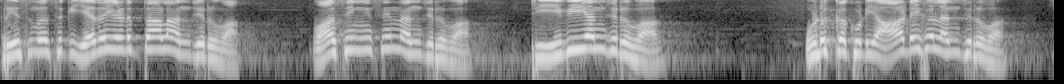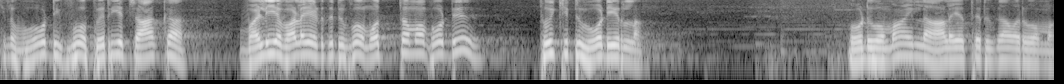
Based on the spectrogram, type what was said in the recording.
கிறிஸ்மஸுக்கு எதை எடுத்தாலும் அஞ்சு ரூபா. வாஷிங் மிஷின் அஞ்சு ரூபா. டிவி அஞ்சு ரூபா. உடுக்கக்கூடிய ஆடைகள் அஞ்சு ரூபா. இல்லை ஓடி போ பெரிய சாக்கா. வழியை வலைய எடுத்துட்டு போ மொத்தமாக போட்டு தூக்கிட்டு ஓடிடலாம் ஓடுவோமா இல்லை ஆலயத்திற்கு தான் வருவோமா?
